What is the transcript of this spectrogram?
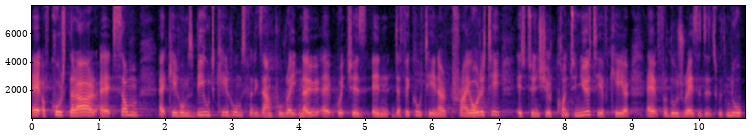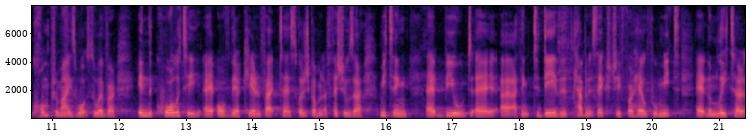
Uh, of course there are uh, some uh, care homes, build care homes for example right now, uh, which is in difficulty and our priority is to ensure continuity of care uh, for those residents with no compromise whatsoever in the quality uh, of their care. In fact, uh, Scottish Government officials are meeting uh, build, uh, I think today the Cabinet Secretary for Health will meet uh, them later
